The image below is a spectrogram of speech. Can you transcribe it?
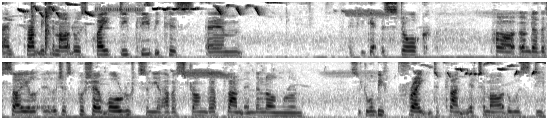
And plant my tomatoes quite deeply because um, if you get the stalk part under the soil, it'll just push out more roots and you'll have a stronger plant in the long run. So don't be frightened to plant your tomatoes deep.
